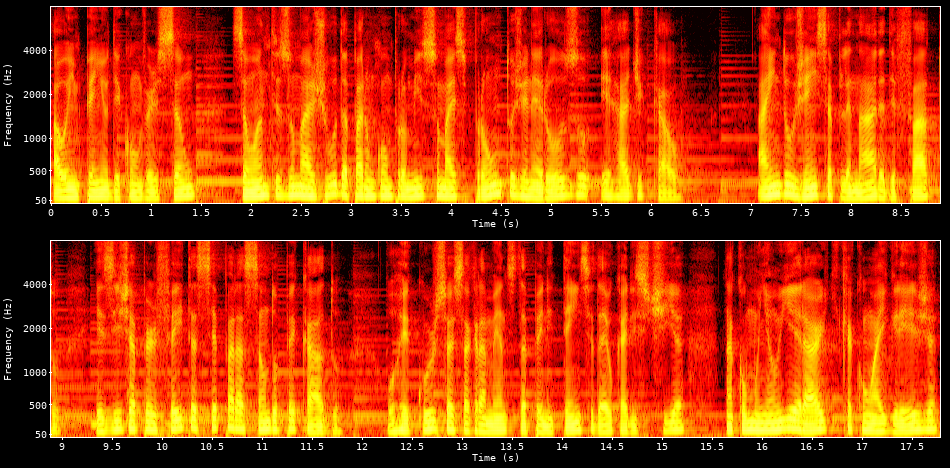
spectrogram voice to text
ao empenho de conversão, são antes uma ajuda para um compromisso mais pronto, generoso e radical. A indulgência plenária, de fato, exige a perfeita separação do pecado, o recurso aos sacramentos da penitência e da Eucaristia na comunhão hierárquica com a Igreja,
